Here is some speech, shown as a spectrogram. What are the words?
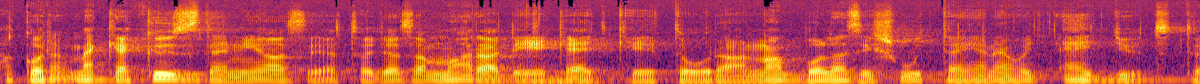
Akkor meg kell küzdeni azért, hogy az a maradék egy-két óra a napból az is úgy teljen el, hogy együtt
